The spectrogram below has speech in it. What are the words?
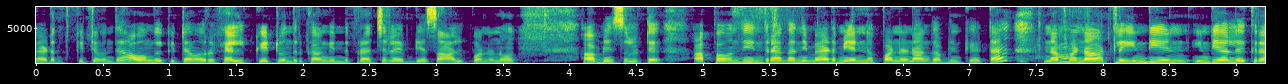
மேடம் கிட்ட வந்து அவங்க கிட்ட ஒரு ஹெல்ப் கேட்டு வந்திருக்காங்க. இந்த பிரச்சனை எப்படியா சால்வ் பண்ணணும் அப்படின்னு சொல்லிட்டு. அப்போ வந்து இந்திரா காந்தி மேடம் என்ன பண்ணினாங்க அப்படின்னு கேட்டால் நம்ம நாட்டில் இந்தியன் இந்தியாவில் இருக்கிற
